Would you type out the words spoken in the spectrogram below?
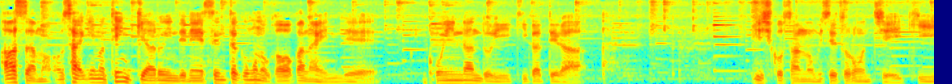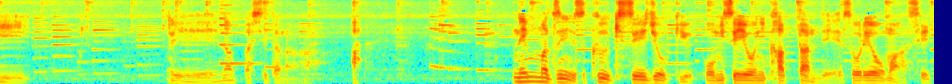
朝も最近の天気悪いんでね洗濯物乾かないんでコインランドリー行きがてら石子さんのお店トロンチへ行きえー、なんかしてたな。年末にです空気清浄機お店用に買ったんでそれをまあ設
